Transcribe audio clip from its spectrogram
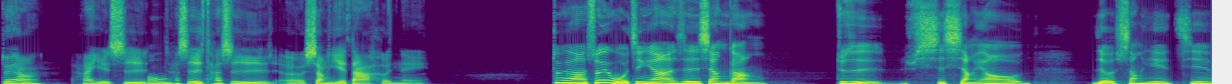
对啊，他也是，哦、他是他是呃商业大亨呢。对啊，所以我惊讶的是香港就是是想要惹商业界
